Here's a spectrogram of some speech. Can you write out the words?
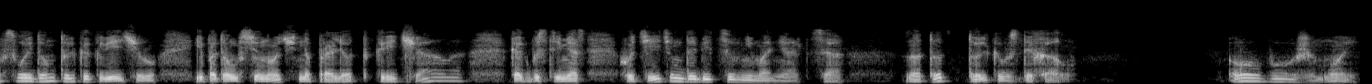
в свой дом только к вечеру, и потом всю ночь напролет кричала, как бы стремясь хоть этим добиться внимания отца, но тот только вздыхал. «О, Боже мой!»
